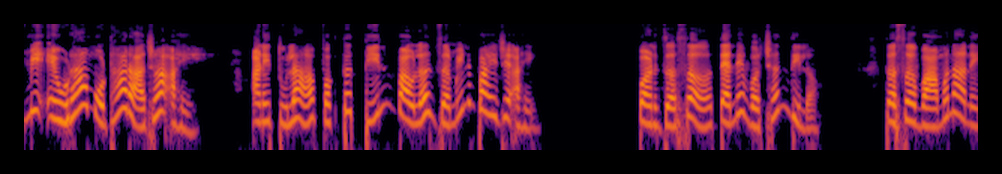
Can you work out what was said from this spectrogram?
मी एवढा मोठा राजा आहे. आणि तुला फक्त तीन पावलं जमीन पाहिजे आहे. पण जसं त्याने वचन दिलं तसं वामनाने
